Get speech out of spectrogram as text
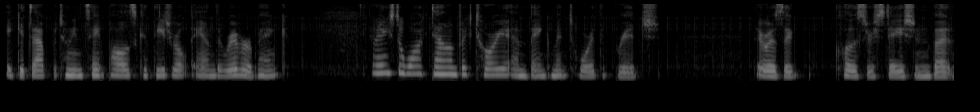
It gets out between St. Paul's Cathedral and the riverbank, and I used to walk down Victoria Embankment toward the bridge. There was a closer station, but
